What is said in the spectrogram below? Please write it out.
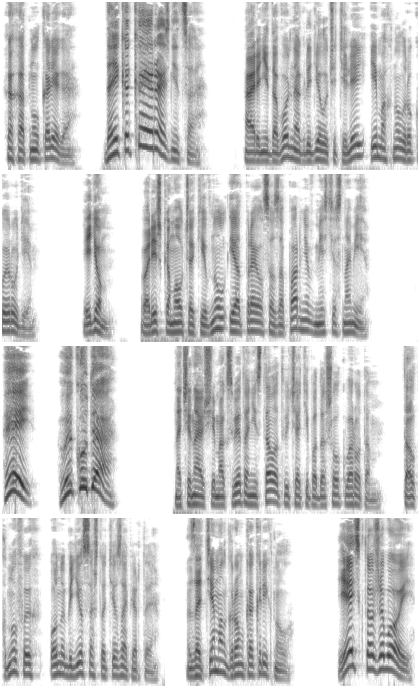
хохотнул коллега. Да и какая разница? Ари недовольно оглядел учителей и махнул рукой Руди. «Идем». Воришка молча кивнул и отправился за парнем вместе с нами. «Эй, вы куда?» Начинающий маг света не стал отвечать и подошел к воротам. Толкнув их, он убедился, что те заперты. Затем он громко крикнул. «Есть кто живой?»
